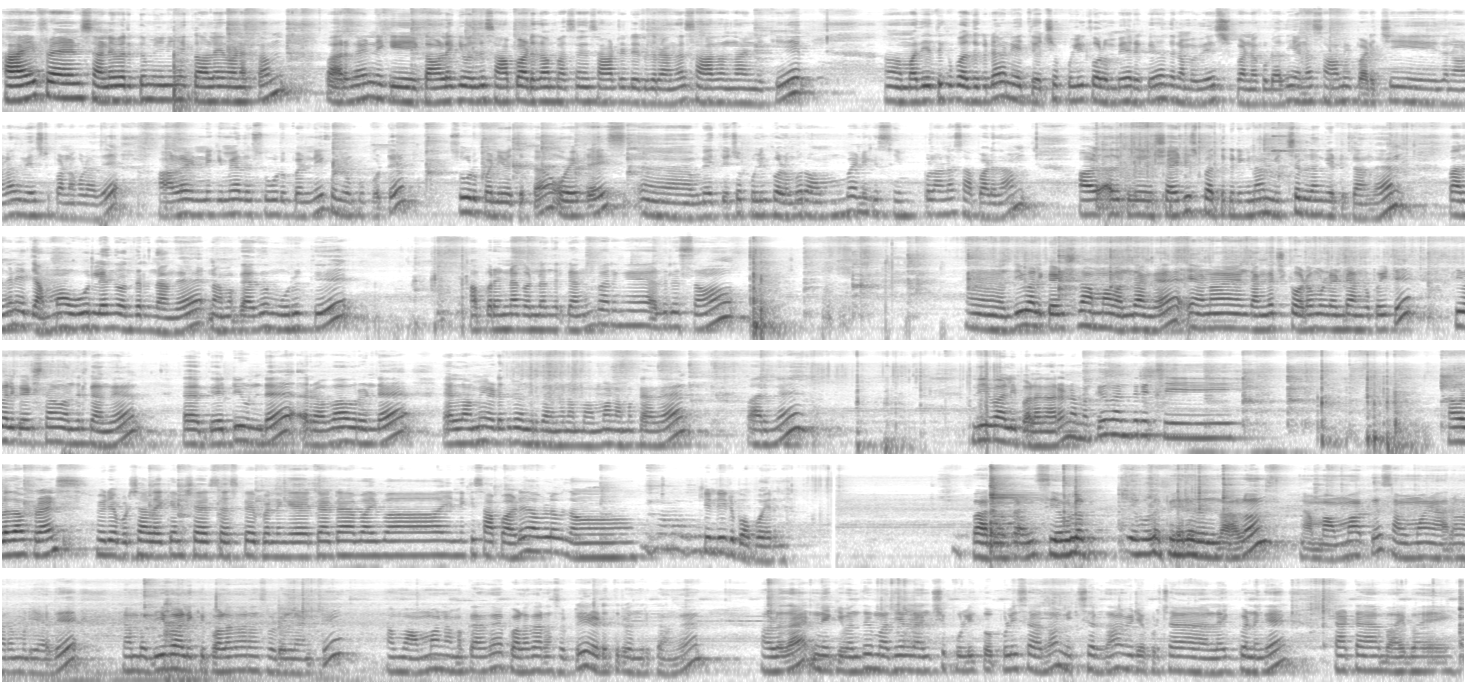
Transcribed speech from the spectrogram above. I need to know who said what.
Speaker 1: Hi friends அனைவருக்கும் இனிய காலை வணக்கம். பாருங்கள் இன்றைக்கி காலைக்கு வந்து சாப்பாடு தான் பசங்க சாப்பிட்டுட்டு இருக்கிறாங்க. சாதம் தான் இன்றைக்கி மதியத்துக்கு பார்த்துக்கிட்டா நேற்று வச்ச புளிக்குழம்பே இருக்குது அதை நம்ம வேஸ்ட் பண்ணக்கூடாது. ஏன்னா சாமி படைச்சி இதனால் அது வேஸ்ட் பண்ணக்கூடாது. அதனால் இன்றைக்குமே அதை சூடு பண்ணி கொஞ்சம் உப்பு போட்டு சூடு பண்ணி வச்சுருக்கேன். ஒயிட் ரைஸ் நேற்று வச்ச புளிக்குழம்பு ரொம்ப இன்றைக்கி சிம்பிளான சாப்பாடு தான். அதுக்கு சைடிஷ் பார்த்துக்கிட்டிங்கன்னா மிக்சர் தான் கேட்டிருக்காங்க. பாருங்கள் நேற்று அம்மா ஊர்லேருந்து வந்திருந்தாங்க. நமக்காக முறுக்கு அப்புறம் என்ன கொண்டு வந்திருக்காங்க பாருங்கள் அதிரசம். தீபாவளி கழிச்சு தான் அம்மா வந்தாங்க. ஏன்னா என் தங்கச்சிக்கு உடம்பு அங்கே போயிட்டு தீபாவளி கழிச்சு தான் வந்திருக்காங்க. கெட்டி உருண்டை ரவா உருண்டை எல்லாமே எடுத்துகிட்டு வந்திருக்காங்க நம்ம அம்மா நமக்காக. பாருங்கள் தீபாவளி பலகாரம் நமக்கு வந்துருச்சு. அவ்வளோதான் ஃப்ரெண்ட்ஸ் வீடியோ பிடிச்சா லைக் அண்ட் ஷேர் சப்ஸ்கிரைப் பண்ணுங்கள் டாட்டா பாய் பாய் இன்றைக்கி சாப்பாடு அவ்வளவுதான். கிண்டிட்டு போக போயிருங்க. பாருங்கள் ஃப்ரெண்ட்ஸ் எவ்வளோ எவ்வளோ பேர் இருந்தாலும் நம்ம அம்மாவுக்கு சமமாக யாரும் வர முடியாது. நம்ம தீபாவளிக்கு பலகாரம் சுடலன்ட்டு நம்ம அம்மா நமக்காக பலகாரம் சுட்டு எடுத்துகிட்டு வந்திருக்காங்க. அவ்வளோதான் இன்றைக்கி வந்து மதியம் லஞ்சு புளி கொ- புளி சாதம் மிக்சர் தான். வீடியோ பிடிச்சா லைக் பண்ணுங்கள் டாட்டா பாய் பாய்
